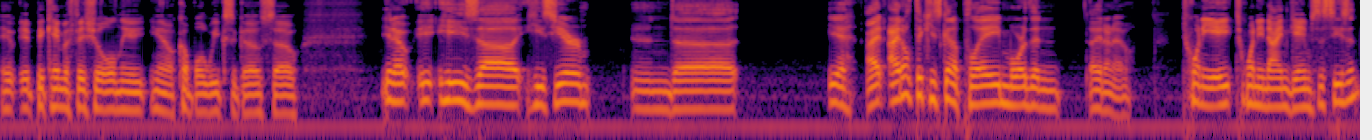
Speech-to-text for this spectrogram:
It, it became official only you know a couple of weeks ago. So, you know, he's uh, he's here, and uh, yeah, I I don't think he's gonna play more than I don't know, 28, 29 games this season.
